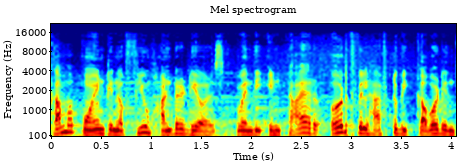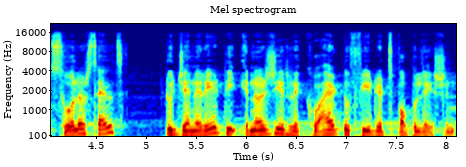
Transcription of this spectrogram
come a point in a few hundred years when the entire Earth will have to be covered in solar cells to generate the energy required to feed its population.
